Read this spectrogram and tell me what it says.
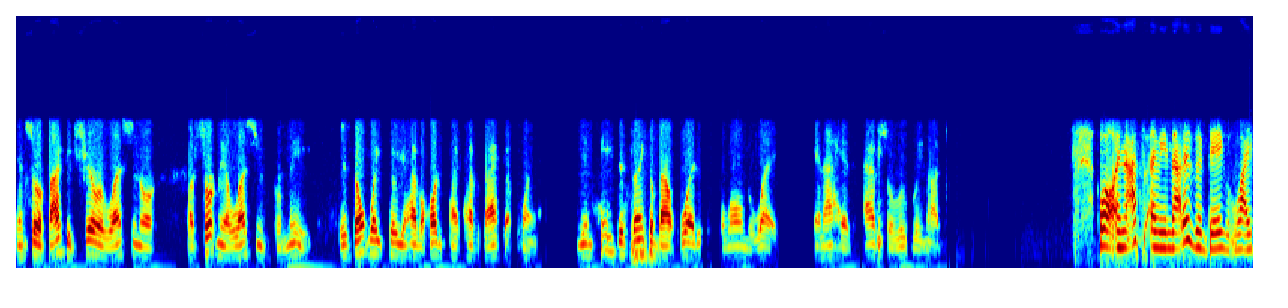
And so if I could share a lesson or, or certainly a lesson for me is don't wait till you have a heart attack have a backup plan. You need to think about what is along the way. And I had absolutely not well, and that's, I mean, that is a big life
